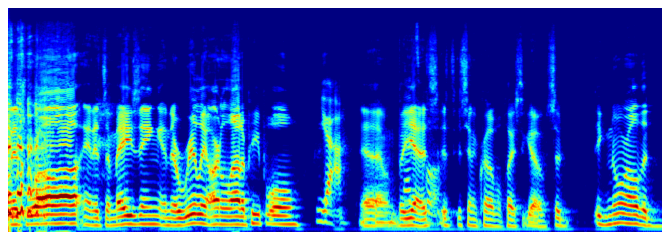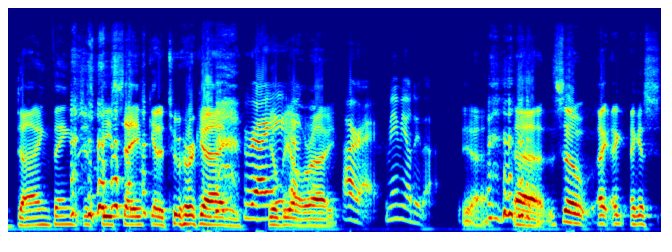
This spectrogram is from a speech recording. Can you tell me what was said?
and it's raw and it's amazing, and there really aren't a lot of people. Yeah. Um, but That's yeah, it's, it's it's an incredible place to go. So ignore all the dying things. Just be safe. Get a tour guide. Right. you'll be all Okay. right. All right. Maybe I'll do that. Yeah. Uh, so I, I, I guess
